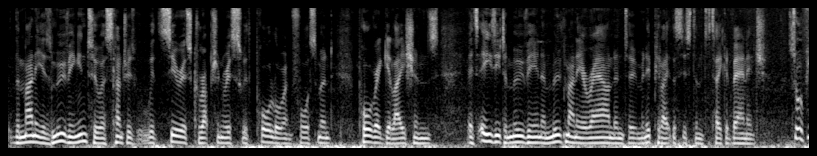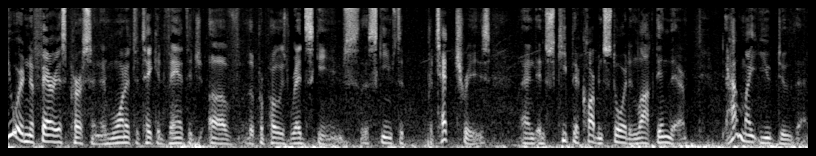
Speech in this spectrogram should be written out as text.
the money is moving into are countries with serious corruption risks, with poor law enforcement, poor regulations, it's easy to move in and move money around and to manipulate the system to take advantage. So, if you were a nefarious person and wanted to take advantage of the proposed REDD schemes, the schemes to protect trees and, and keep their carbon stored and locked in there, how might you do that?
